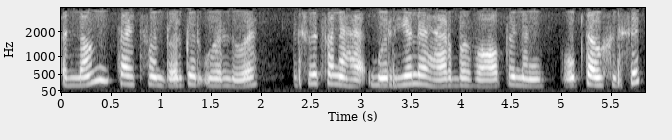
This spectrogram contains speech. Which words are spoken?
'n lang tyd van burgeroorlog 'n soort van 'n morele herbewapening optou gesit.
